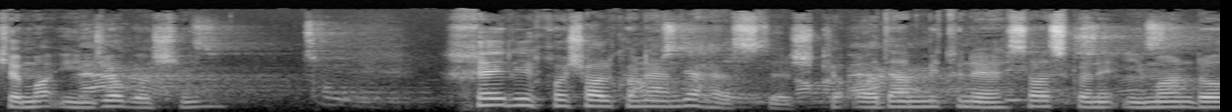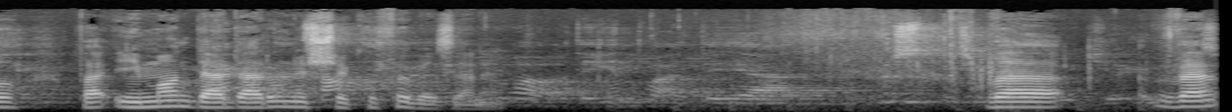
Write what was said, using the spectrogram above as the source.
که ما اینجا باشیم؟ خیلی خوشحال کننده هستش که آدم می‌تونه احساس کنه ایمان رو و ایمان در درونش شکوفه بزنه. و و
